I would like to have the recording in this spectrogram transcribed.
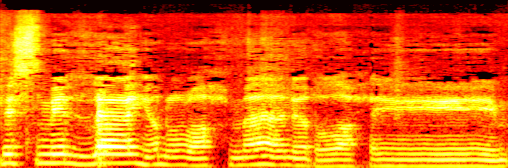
بسم الله الرحمن الرحيم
